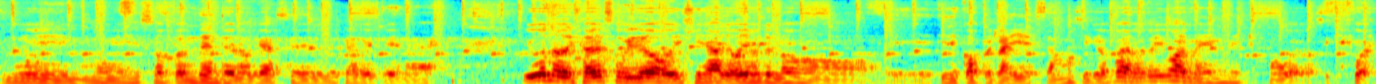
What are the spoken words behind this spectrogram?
muy, muy sorprendente lo que hace Lucas Requena. Y bueno, dejaré su video original, obviamente no eh, tiene copyright esta música, bueno, igual me, me chupa un huevo, así que bueno.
